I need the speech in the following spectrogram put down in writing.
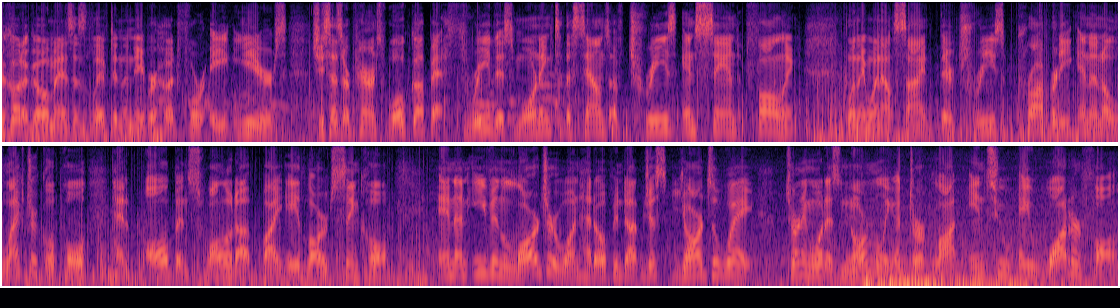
Dakota Gomez has lived in the neighborhood for eight years. She says her parents woke up at 3 this morning to the sounds of trees and sand falling. When they went outside, their trees, property, and an electrical pole had all been swallowed up by a large sinkhole. And an even larger one had opened up just yards away, turning what is normally a dirt lot into a waterfall.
